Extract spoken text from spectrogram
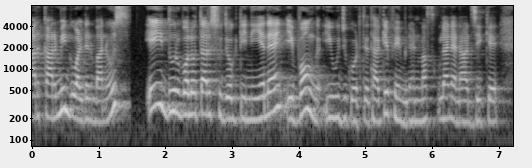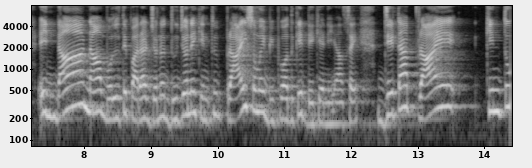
আর কার্মিক ওয়ার্ল্ডের মানুষ এই দুর্বলতার সুযোগটি নিয়ে নেয় এবং ইউজ করতে থাকে ফেমিনাইন মাস্কুলান এনার্জিকে এই না না বলতে পারার জন্য দুজনে কিন্তু প্রায় সময় বিপদকে ডেকে নিয়ে আসে। যেটা প্রায় কিন্তু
